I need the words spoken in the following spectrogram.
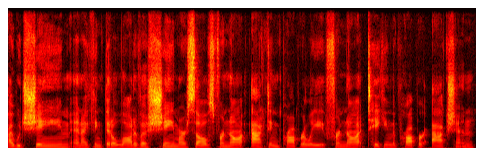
I would shame, and I think that a lot of us shame ourselves for not acting properly, for not taking the proper action.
